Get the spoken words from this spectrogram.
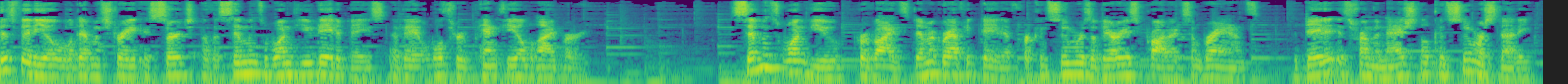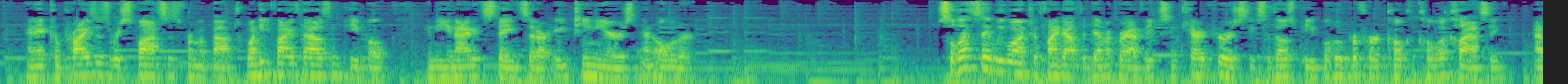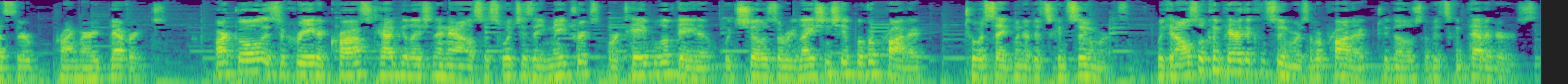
This video will demonstrate a search of the Simmons OneView database available through Penfield Library. Simmons OneView provides demographic data for consumers of various products and brands. The data is from the National Consumer Study and it comprises responses from about 25,000 people in the United States that are 18 years and older. So let's say we want to find out the demographics and characteristics of those people who prefer Coca-Cola Classic as their primary beverage. Our goal is to create a cross-tabulation analysis which is a matrix or table of data which shows the relationship of a product to a segment of its consumers. We can also compare the consumers of a product to those of its competitors.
